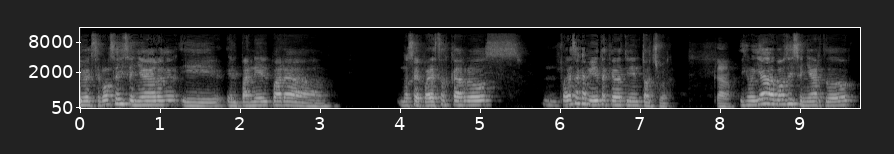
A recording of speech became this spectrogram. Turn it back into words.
UX, vamos a diseñar eh, el panel para, no sé, para estos carros, para esas camionetas que ahora tienen touchbar. claro. Dijimos, ya, vamos a diseñar todo,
